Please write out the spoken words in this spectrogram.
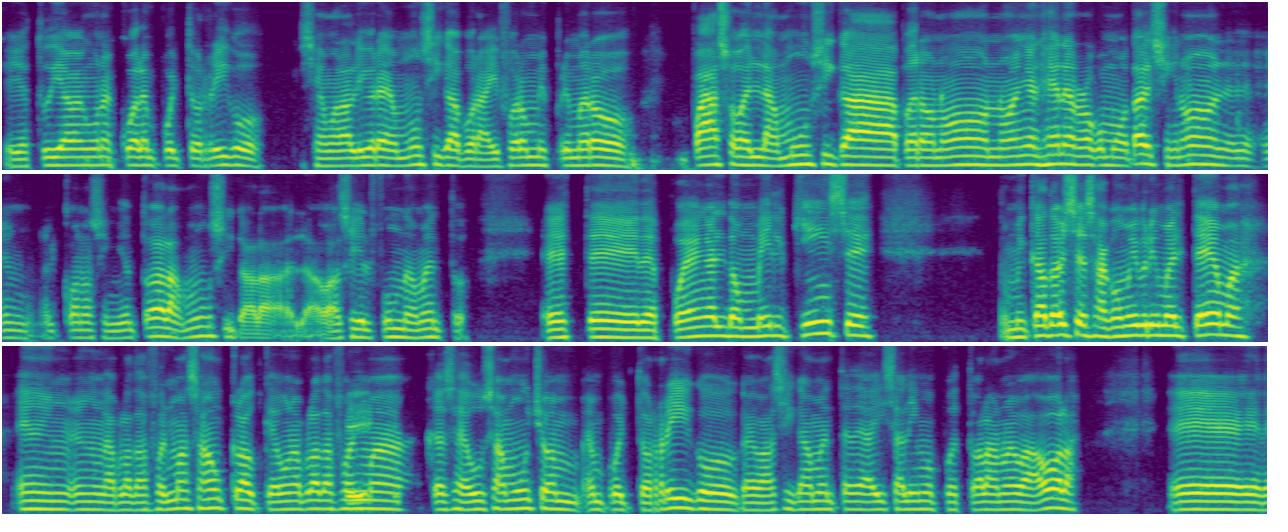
que yo estudiaba en una escuela en Puerto Rico se llama La Libre de Música, por ahí fueron mis primeros pasos en la música, pero no, no en el género como tal, sino en, el conocimiento de la música, la, la, base y el fundamento. Este, después en el 2015, 2014 sacó mi primer tema en, en, la plataforma SoundCloud, que es una plataforma que se usa mucho en, en Puerto Rico, que básicamente de ahí salimos pues toda la nueva ola. Eh,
